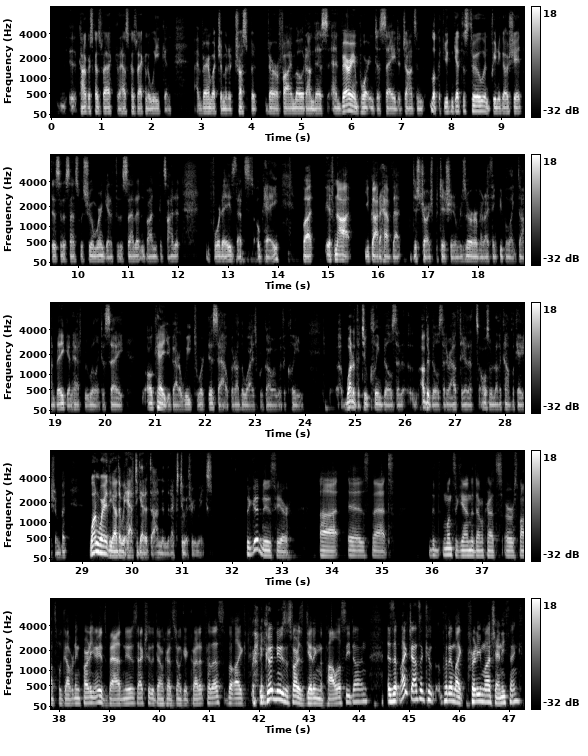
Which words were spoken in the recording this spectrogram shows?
Congress comes back, the House comes back in a week, and I very much am in a trust but verify mode on this. And very important to say to Johnson, look, if you can get this through and pre-negotiate this in a sense with Schumer and get it to the Senate and Biden can sign it in four days, that's okay. But if not, you got to have that discharge petition in reserve. And I think people like Don Bacon have to be willing to say, okay, you got a week to work this out, but otherwise we're going with a clean, uh, one of the two clean bills that uh, other bills that are out there. That's also another complication. But one way or the other, we have to get it done in the next two or three weeks. The good news here uh, is that the, once again, the Democrats are a responsible governing party. Maybe it's bad news. Actually, the Democrats don't get credit for this. But like right. the good news as far as getting the policy done is that Mike Johnson could put in like pretty much anything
